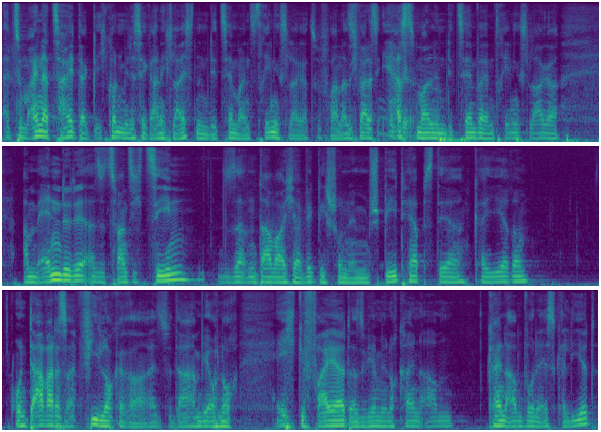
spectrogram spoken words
äh, zu meiner Zeit, ich konnte mir das ja gar nicht leisten, im Dezember ins Trainingslager zu fahren. Also ich war das erste Mal im Dezember im Trainingslager am Ende, der, also 2010, und da war ich ja wirklich schon im Spätherbst der Karriere. Und da war das viel lockerer. Also da haben wir auch noch echt gefeiert. Also wir haben ja noch keinen Abend, kein Abend wurde eskaliert.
